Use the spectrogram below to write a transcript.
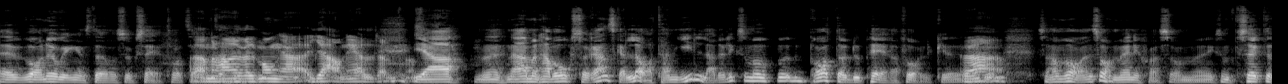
eh, var nog ingen större succé trots Ja, allt. men han hade väl många järn i elden. sätt. Ja, men- nej men han var också ganska lat. Han gillade liksom att prata och dupera folk. Ja. Så han var en sån människa som eh, liksom försökte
